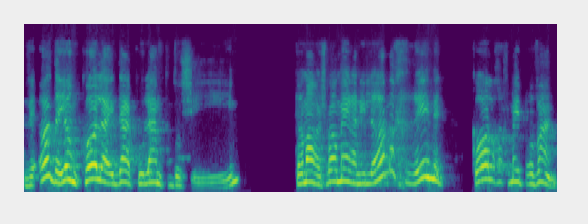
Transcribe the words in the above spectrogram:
ועוד היום כל העדה כולם קדושים, כלומר, הרשב"א אומר, אני לא מחרים את כל חכמי פרובנס,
